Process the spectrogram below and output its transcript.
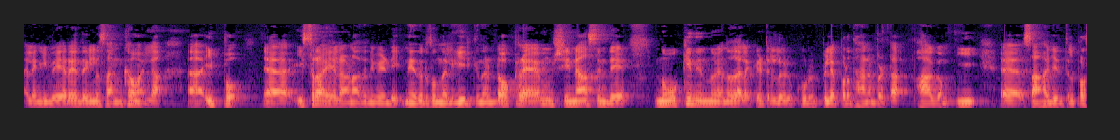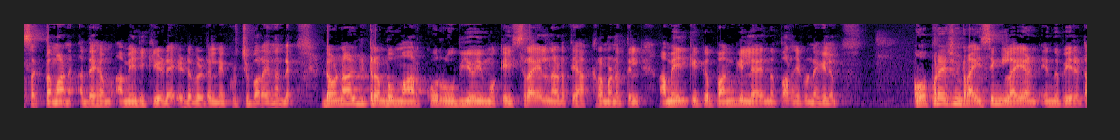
അല്ലെങ്കിൽ വേറെ ഏതെങ്കിലും സംഘമല്ല ഇപ്പോൾ ഇസ്രായേലാണ് അതിനുവേണ്ടി നേതൃത്വം നൽകിയിരിക്കുന്നത്. ഡോക്ടർ എം ഷിനാസിന്റെ നോക്കി നിന്നു എന്ന തലക്കെട്ടിലുള്ള ഒരു കുറിപ്പിലെ പ്രധാനപ്പെട്ട ഭാഗം ഈ സാഹചര്യത്തിൽ പ്രസക്തമാണ്. അദ്ദേഹം അമേരിക്കയുടെ ഇടപെടലിനെ കുറിച്ച് പറയുന്നുണ്ട്. ഡൊണാൾഡ് ട്രംപും മാർക്കോ റൂബിയോയും ഒക്കെ ഇസ്രായേൽ നടത്തിയ ആക്രമണത്തിൽ അമേരിക്കയ്ക്ക് പങ്കില്ല എന്ന് പറഞ്ഞിട്ടുണ്ടെങ്കിലും ഓപ്പറേഷൻ റൈസിംഗ് ലയൺ എന്ന് പേരിട്ട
